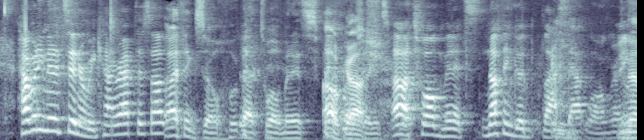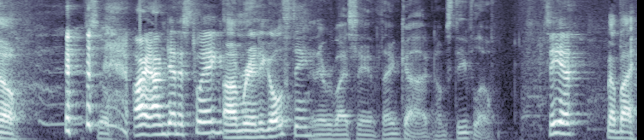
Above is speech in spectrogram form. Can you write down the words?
How many minutes in are we? Can I wrap this up? I think so. We're about twelve minutes. Oh, gosh. seconds. Ah, 12 minutes. Nothing good lasts that long, right? No, So, All right, I'm Dennis Twig. I'm Randy Goldstein. and everybody's saying, "Thank God." I'm Steve Lowe. See ya. Bye bye.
